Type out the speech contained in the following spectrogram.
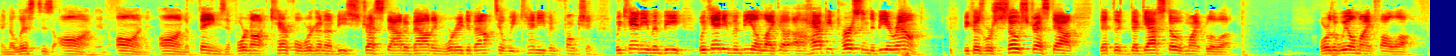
And the list is on and on and on of things. If we're not careful, we're going to be stressed out about and worried about till we can't even function. We can't even be we can't even be a like a, a happy person to be around because we're so stressed out that the, the gas stove might blow up or the wheel might fall off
